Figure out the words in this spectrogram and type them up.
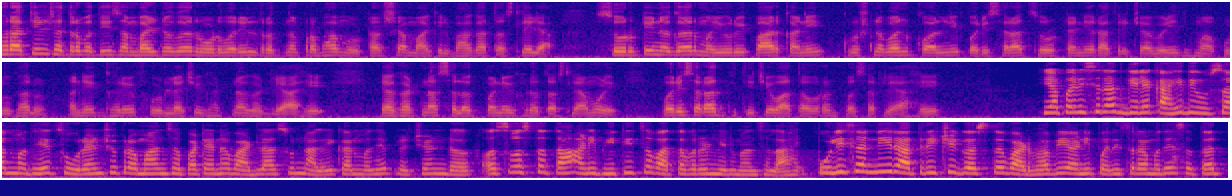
शहरातील छत्रपती संभाजीनगर रोडवरील रत्नप्रभा मोटारच्या मागील भागात असलेल्या सोरटीनगर मयुरी पार्क आणि कृष्णबन कॉलनी परिसरात चोरट्यांनी रात्रीच्या वेळी धुमाकूळ घालून अनेक घरे फोडल्याची घटना घडली आहे. या घटना सलगपणे घडत असल्यामुळे परिसरात भीतीचे वातावरण पसरले आहे. या परिसरात गेल्या काही दिवसांमध्ये चोऱ्यांचे प्रमाण झपाट्यानं वाढलं असून नागरिकांमध्ये प्रचंड अस्वस्थता आणि भीतीचं वातावरण निर्माण झालं आहे. पोलिसांनी रात्रीची गस्त वाढवावी आणि परिसरामध्ये सतत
